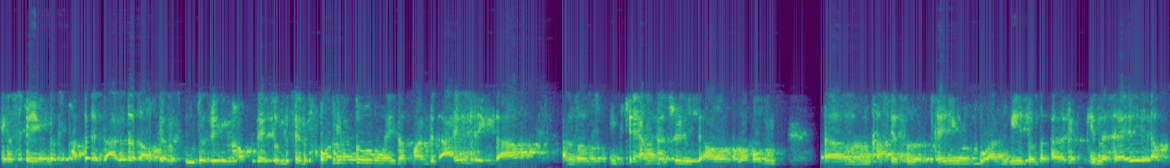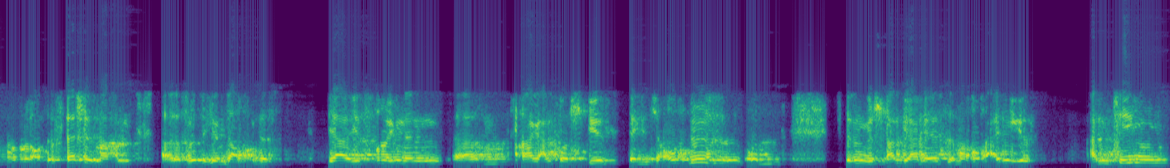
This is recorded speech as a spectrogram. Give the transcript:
deswegen, das passt jetzt an, das auch ganz gut, deswegen auch vielleicht so ein bisschen vorgezogen, wenn ich das mal mit einbringen darf. Ansonsten klären wir natürlich auch, warum ähm, was jetzt so das Training und so angeht oder generell, ähm, auch das Special machen. Äh, das wird sich im Laufe des ja, jetzt folgenden ähm, Frage-Antwort-Spiels, denke ich, auflösen. Und ich bin gespannt. Wir haben ja jetzt immer auch einiges an Themen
